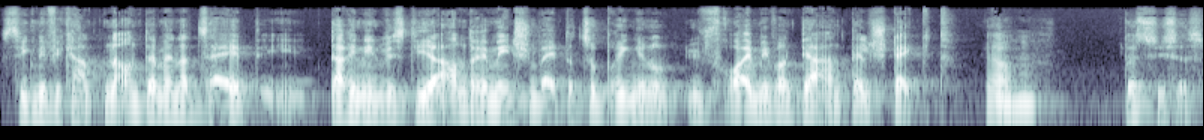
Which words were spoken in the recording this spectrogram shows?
signifikanten Anteil meiner Zeit darin investiere, andere Menschen weiterzubringen und ich freue mich, wenn der Anteil steigt. Ja, mhm. das ist es.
